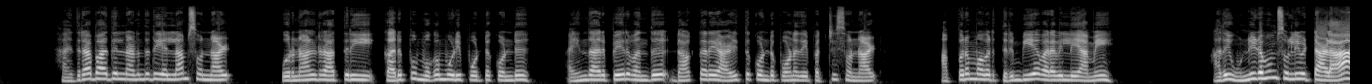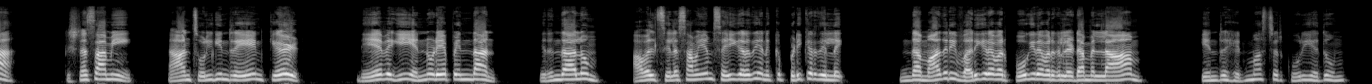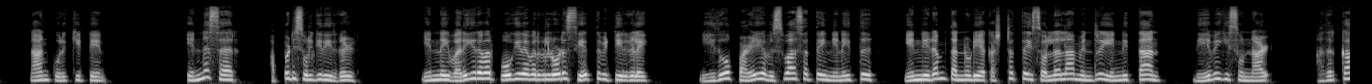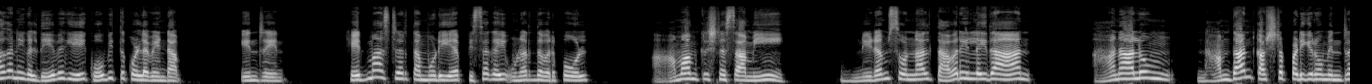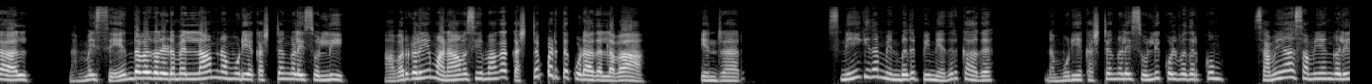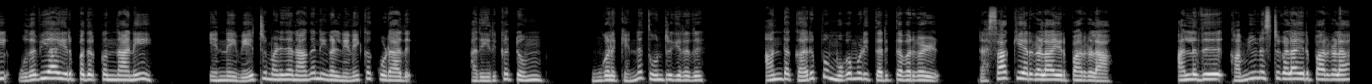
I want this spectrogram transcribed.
ஹைதராபாத்தில் நடந்தது எல்லாம் சொன்னாள். ஒரு நாள் ராத்திரி கருப்பு முகமூடி போட்டுக்கொண்டு ஐந்தாறு பேர் வந்து டாக்டரை அழைத்துக் கொண்டு போனதைப் பற்றி சொன்னாள். அப்புறம் அவர் திரும்பியே வரவில்லையாமே. அதை உன்னிடமும் சொல்லிவிட்டாளா? கிருஷ்ணசாமி நான் சொல்கின்றேன் கேள். தேவகி என்னுடைய பெண்தான். இருந்தாலும் அவள் சில சமயம் செய்கிறது எனக்கு பிடிக்கிறதில்லை. இந்த மாதிரி வருகிறவர் போகிறவர்களிடமெல்லாம் என்று ஹெட்மாஸ்டர் கூறியதும் நான் குறுக்கிட்டேன். என்ன சார் அப்படி சொல்கிறீர்கள்? என்னை வருகிறவர் போகிறவர்களோடு சேர்த்து விட்டீர்களே. ஏதோ பழைய விசுவாசத்தை நினைத்து என்னிடம் தன்னுடைய கஷ்டத்தை சொல்லலாம் என்று எண்ணித்தான் தேவகி சொன்னாள். அதற்காக நீங்கள் தேவகியை கோபித்துக் கொள்ள வேண்டாம் என்றேன். ஹெட்மாஸ்டர் தம்முடைய பிசகை உணர்ந்தவர் போல் ஆமாம் கிருஷ்ணசாமி உன்னிடம் சொன்னால் தவறில்லைதான். ஆனாலும் நாம் தான் கஷ்டப்படுகிறோம் என்றால் நம்மை சேர்ந்தவர்களிடமெல்லாம் நம்முடைய கஷ்டங்களை சொல்லி அவர்களையும் அனாவசியமாக கஷ்டப்படுத்தக் கூடாதல்லவா என்றார். சிநேகிதம் என்பது பின் எதற்காக? நம்முடைய கஷ்டங்களை சொல்லிக் கொள்வதற்கும் சமயா சமயங்களில் உதவியாயிருப்பதற்கும் தானே? என்னை வேற்று மனிதனாக நீங்கள் நினைக்கக்கூடாது அது இருக்கட்டும் உங்களுக்கு என்ன தோன்றுகிறது? அந்த கருப்பு முகமுடி தரித்தவர்கள் ரசாக்கியர்களாயிருப்பார்களா? அல்லது கம்யூனிஸ்டுகளாயிருப்பார்களா?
